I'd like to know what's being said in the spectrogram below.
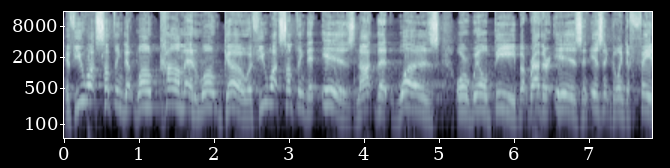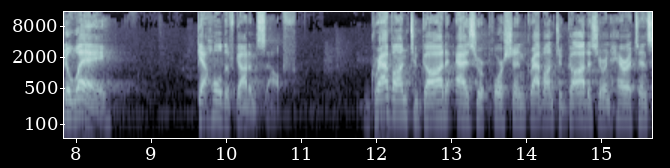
if you want something that won't come and won't go, if you want something that is, not that was or will be, but rather is and isn't going to fade away, get hold of God Himself. Grab onto God as your portion, grab onto God as your inheritance,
